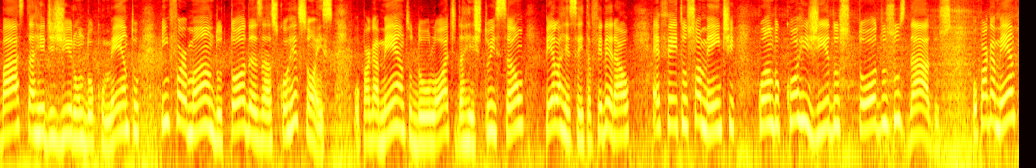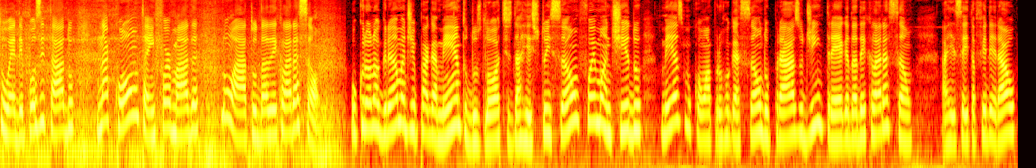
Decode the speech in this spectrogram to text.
basta redigir um documento informando todas as correções. O pagamento do lote da restituição pela Receita Federal é feito somente quando corrigidos todos os dados. O pagamento é depositado na conta informada no ato da declaração. O cronograma de pagamento dos lotes da restituição foi mantido mesmo com a prorrogação do prazo de entrega da declaração. A Receita Federal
